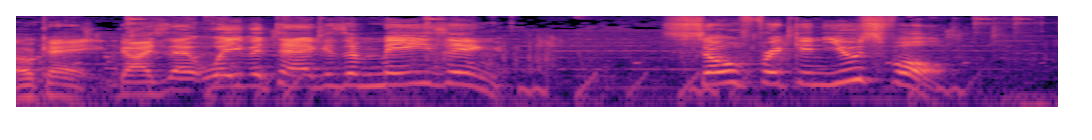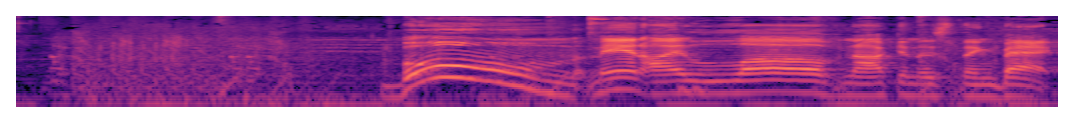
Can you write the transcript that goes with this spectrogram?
Okay, guys, that wave attack is amazing. So freaking useful. Boom! Man, I love knocking this thing back.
